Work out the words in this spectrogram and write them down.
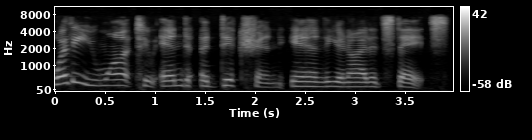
whether you want to end addiction in the United States.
